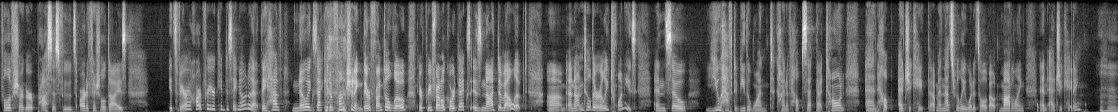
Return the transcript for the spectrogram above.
full of sugar processed foods artificial dyes it's very hard for your kid to say no to that. They have no executive functioning. Their frontal lobe, their prefrontal cortex is not developed, um, and not until their early 20s. And so you have to be the one to kind of help set that tone and help educate them. And that's really what it's all about modeling and educating. Mm-hmm.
